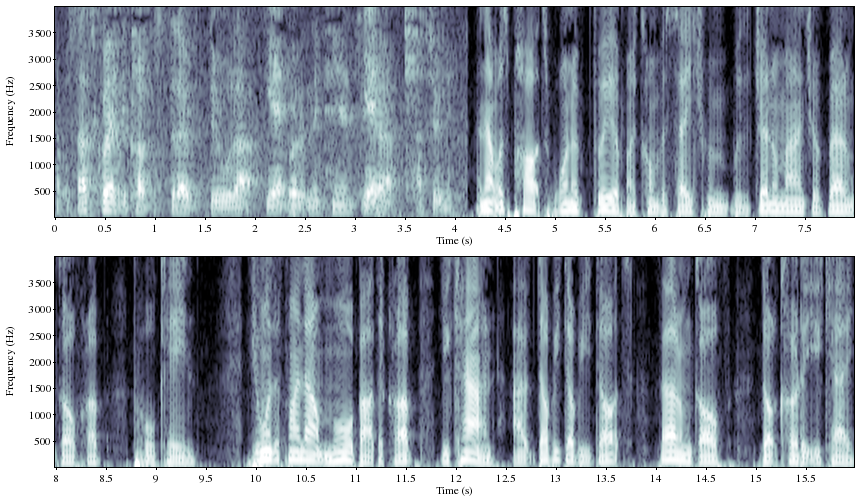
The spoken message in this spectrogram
that was That's great. The club was still able to do all that. Yeah. Within the community. Yeah, Yeah. absolutely. And that was part one of three of my conversation with the general manager of Verulam Golf Club, Paul Keen. If you want to find out more about the club, you can at www.verulamgolf.co.uk.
